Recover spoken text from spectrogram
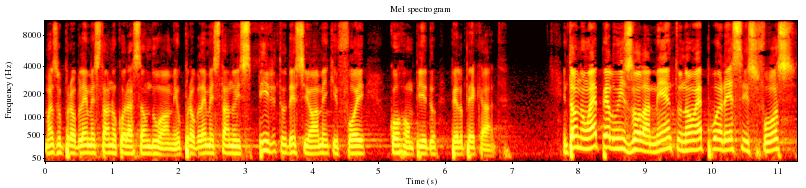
mas o problema está no coração do homem, o problema está no espírito desse homem que foi corrompido pelo pecado. Então não é pelo isolamento, não é por esse esforço,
